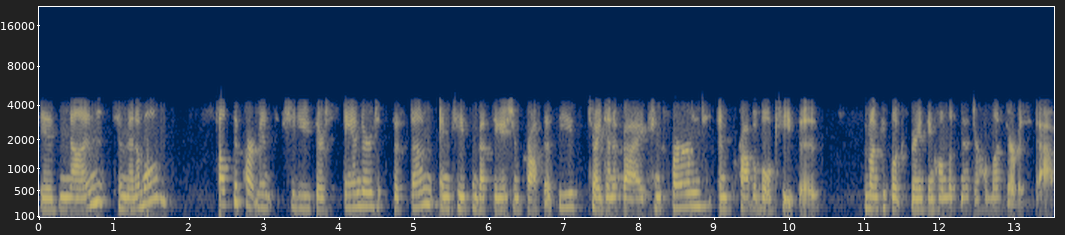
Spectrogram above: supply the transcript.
is none to minimal, health departments should use their standard system and case investigation processes to identify confirmed and probable cases among people experiencing homelessness or homeless service staff.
